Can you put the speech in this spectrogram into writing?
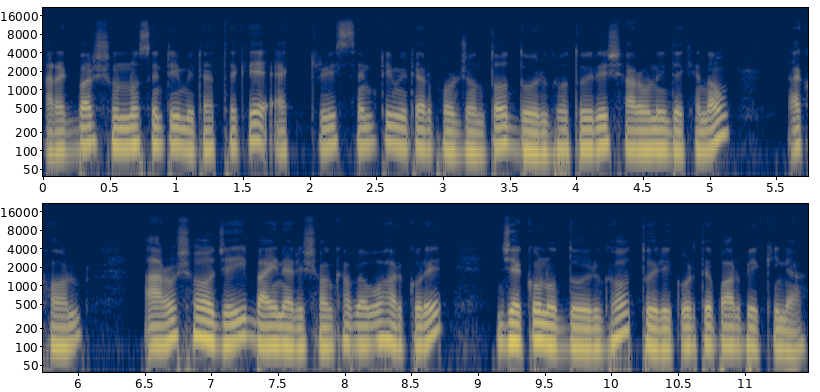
আরেকবার শূন্য সেন্টিমিটার থেকে একত্রিশ সেন্টিমিটার পর্যন্ত দৈর্ঘ্য তৈরির সারণী দেখে নাও। এখন আরও সহজেই বাইনারি সংখ্যা ব্যবহার করে যে কোনো দৈর্ঘ্য তৈরি করতে পারবে কিনা।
